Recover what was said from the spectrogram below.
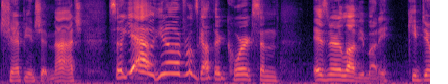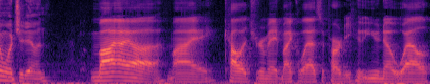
championship match. So yeah, you know, everyone's got their quirks, and Isner, love you, buddy. Keep doing what you're doing. My uh, my college roommate Michael Azzaparty, who you know well,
